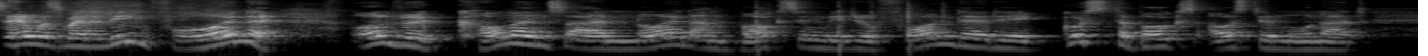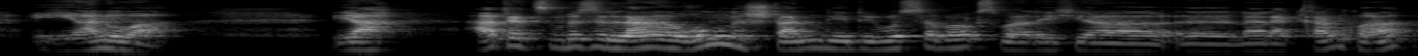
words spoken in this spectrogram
Servus meine lieben Freunde und willkommen zu einem neuen Unboxing-Video von der Degusta-Box aus dem Monat Januar. Ja, hat jetzt ein bisschen lange rumgestanden, die Degusta-Box, weil ich ja äh, leider krank war.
